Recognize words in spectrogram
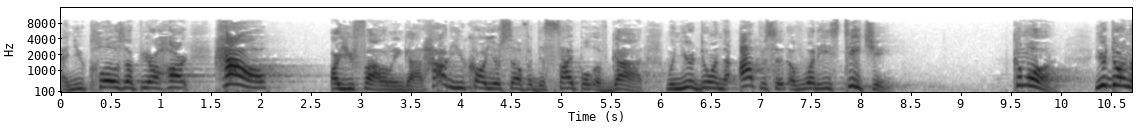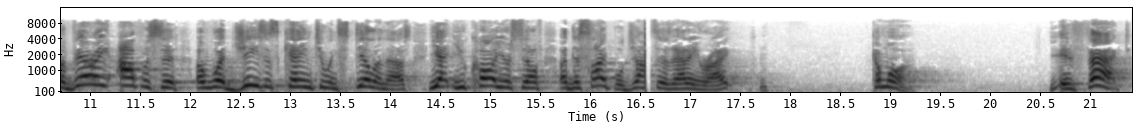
and you close up your heart, how are you following God? How do you call yourself a disciple of God when you're doing the opposite of what He's teaching? Come on. You're doing the very opposite of what Jesus came to instill in us, yet you call yourself a disciple. John says that ain't right. Come on. In fact,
